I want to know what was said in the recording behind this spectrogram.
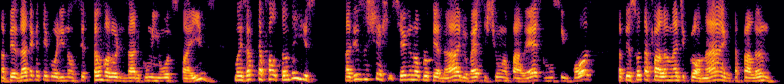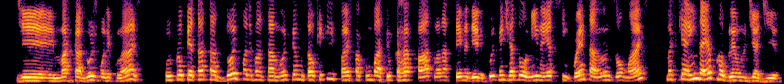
apesar da categoria não ser tão valorizada como em outros países, mas é o que está faltando é isso. Às vezes você chega numa propriedade ou vai assistir uma palestra, um simpósio, a pessoa está falando lá de clonagem, está falando de marcadores moleculares, o proprietário está doido para levantar a mão e perguntar o que, que ele faz para combater o carrapato lá na fêmea dele, coisa que a gente já domina aí há 50 anos ou mais, mas que ainda é problema no dia a dia.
